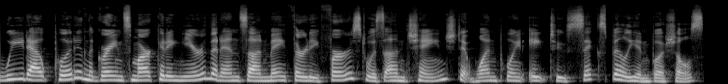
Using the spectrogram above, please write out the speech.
Wheat output in the grain's marketing year that ends on May 31st was unchanged at 1.826 billion bushels,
